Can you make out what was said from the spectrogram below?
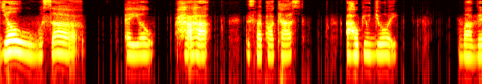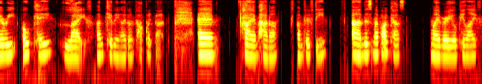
Yo, what's up? Hey, yo. Haha. This is my podcast. I hope you enjoy my very okay life. I'm kidding, I don't talk like that. And hi, I'm Hannah. I'm 15. And this is my podcast, My Very Okay Life.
